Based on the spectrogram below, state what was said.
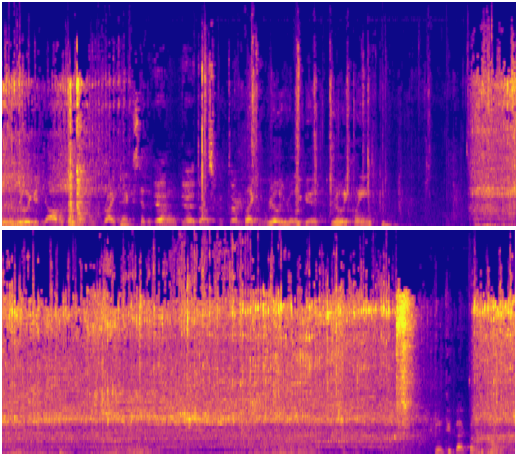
Did a really good job of it right next to the Yeah, bone. yeah, it does right there. Like really, really good, really clean. Going through the backbone.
